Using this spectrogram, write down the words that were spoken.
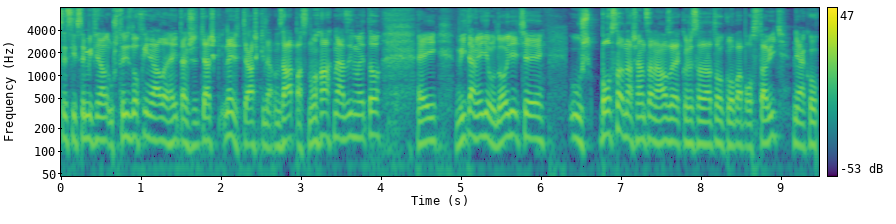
zase si v semifinále, už 3 do finále, hej, takže ťažký, ne, ťažký zápas v nohách, nazvime to. Hej, vy tam nedelu dojdete. Už posledná šanca naozaj, akože sa za toho klopa postaviť. Nejakou,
